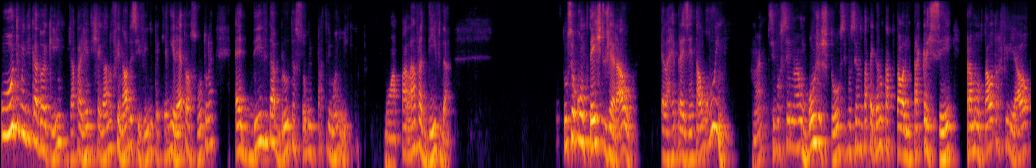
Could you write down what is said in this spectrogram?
O último indicador aqui, já para a gente chegar no final desse vídeo, que aqui é direto ao assunto, né? É dívida bruta sobre patrimônio líquido. Bom, a palavra dívida, no seu contexto geral, ela representa algo ruim. Né? Se você não é um bom gestor, se você não está pegando capital ali para crescer, para montar outra filial,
